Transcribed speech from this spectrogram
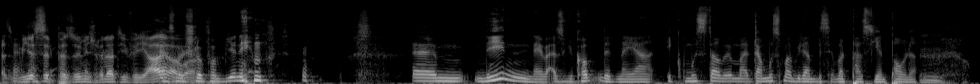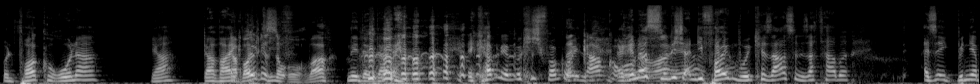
also, mir ist das persönlich relativ egal. Erstmal einen Schluck vom Bier nehmen. ähm, nee, nee, also wie kommt denn das? Naja, ich muss da immer, da muss mal wieder ein bisschen was passieren, Paula. Mhm. Und vor Corona, ja, da war Da ich. wolltest du aktiv. auch, wa? Nee, da, da, ich habe mir wirklich vor Dann kam Corona, Erinnerst du dich an die Folgen, wo ich hier saß und gesagt habe, also ich bin ja,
